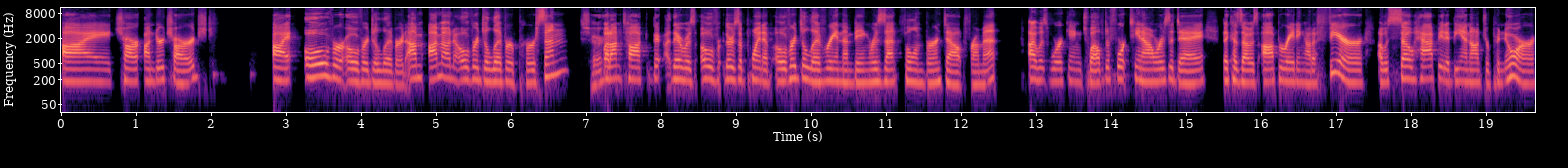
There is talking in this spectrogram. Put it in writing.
I char undercharged. I over over delivered. I'm I'm an over deliver person. Sure. But I'm talk there, there was over there's a point of over delivery and then being resentful and burnt out from it. I was working 12 to 14 hours a day because I was operating out of fear. I was so happy to be an entrepreneur.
